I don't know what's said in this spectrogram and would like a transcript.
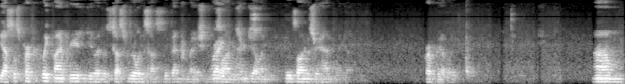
yes, it's perfectly fine for you to do it, it's just really sensitive information as Right, long as you're dealing, as long as you're handling it appropriately. Um,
